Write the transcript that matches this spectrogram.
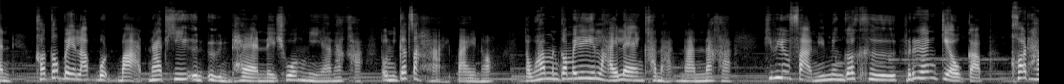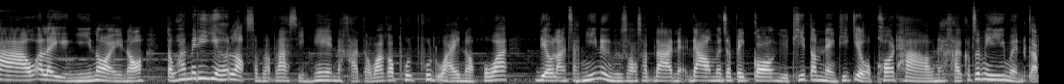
น เขาต้องไปรับบทบาทหน้าที่อื่น ๆ แทนในช่วงนี้นะคะ ตรงนี้ก็จะหายไปเนาะแต่ว่ามันก็ไม่ได้ร้ายแรงขนาดนั้นนะคะ ที่พิมพ์ฝากนิดนึงก็คือเรื่องเกี่ยวกับข้อเท้าอะไรอย่างนี้หน่อยเนาะแต่ว่าไม่ได้เยอะหรอกสำหรับราศีเมษนะคะ แต่ว่าก็พูดพูดไว้เนาะเพราะว่าเดี๋ยวหลังจากนี้1นถึงสสัปดาห์เนี่ยดาวมันจะไปกองอยู่ที่ตำแหน่งที่เกี่ยวกับข้อเท้านะคะ ก็จะมีเหมือนกับ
